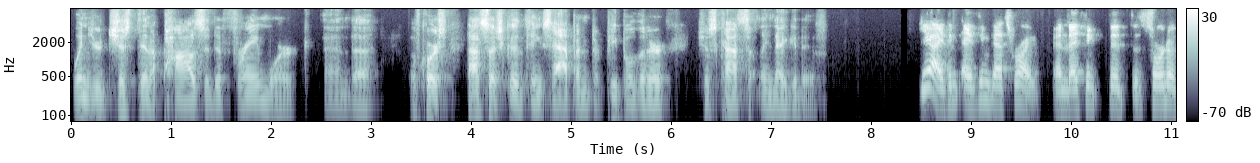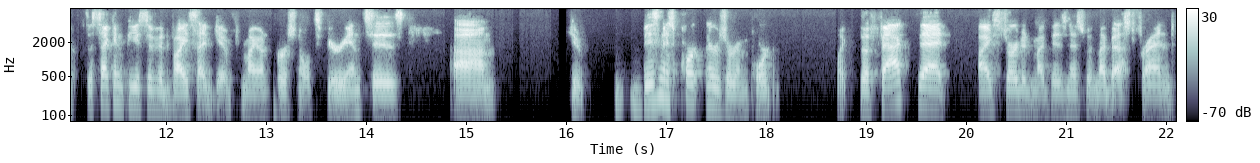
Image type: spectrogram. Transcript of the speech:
when you're just in a positive framework. And uh, of course, not such good things happen to people that are just constantly negative. Yeah, I think I think that's right, and I think that the sort of the second piece of advice I'd give from my own personal experience is, um, you know, business partners are important. Like the fact that I started my business with my best friend,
